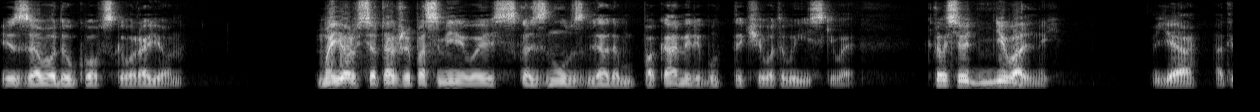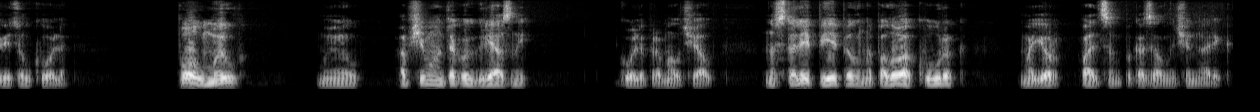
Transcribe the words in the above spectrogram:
из завода Уковского района. Майор, все так же посмеиваясь, скользнул взглядом по камере, будто чего-то выискивая. «Кто сегодня дневальный?» «Я», — ответил Коля. «Пол мыл?» «Мыл. А почему он такой грязный?» Коля промолчал. «На столе пепел, на полу окурок». Майор пальцем показал на чинарик.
